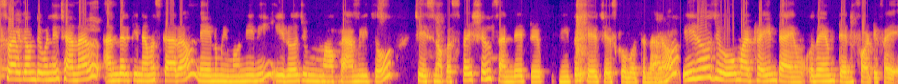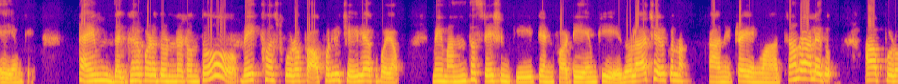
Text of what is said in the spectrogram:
Viewers welcome to Muni channel. అందరికీ నమస్కారం. నేను మీ మునిని ఈరోజు మా ఫ్యామిలీతో చేసిన ఒక స్పెషల్ సండే ట్రిప్ మీతో షేర్ చేసుకోబోతున్నాను. ఈరోజు మా ట్రైన్ టైం ఉదయం టెన్ ఫార్టీ ఫైవ్ ఏఎంకి. టైం దగ్గర పడుతుండటంతో బ్రేక్ఫాస్ట్ కూడా ప్రాపర్లీ చేయలేకపోయాం. మేమంతా స్టేషన్కి టెన్ ఫార్టీ ఏఎంకి ఏదోలా చేరుకున్నాం. కానీ ట్రైన్ మాత్రం రాలేదు. అప్పుడు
